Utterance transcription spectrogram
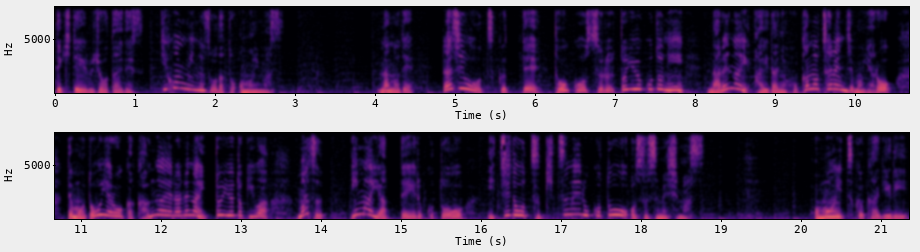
できている状態です。基本みんなそうだと思います。なのでラジオを作って投稿するということに慣れない間に他のチャレンジもやろう。でもどうやろうか考えられないという時はまず今やっていることを一度突き詰めることをおすすめします。思いつく限り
